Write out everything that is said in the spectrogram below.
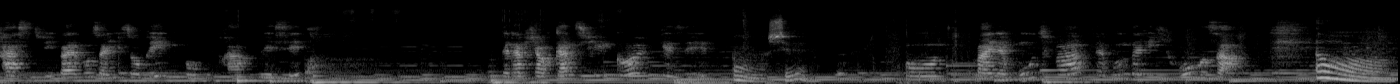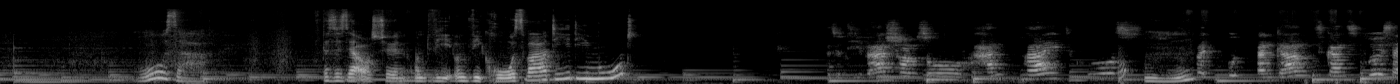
fast wie bei Mosaik, so Regenbogenfarbenmäßig. Dann habe ich auch ganz viel Gold gesehen. Oh, schön. Und meine Mut war verwunderlich rosa. Oh. Rosa. Das ist ja auch schön. Und wie, und wie groß war die, die Mut? Also die war schon so handbreit groß. Mhm. wurde dann ganz, ganz größer.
